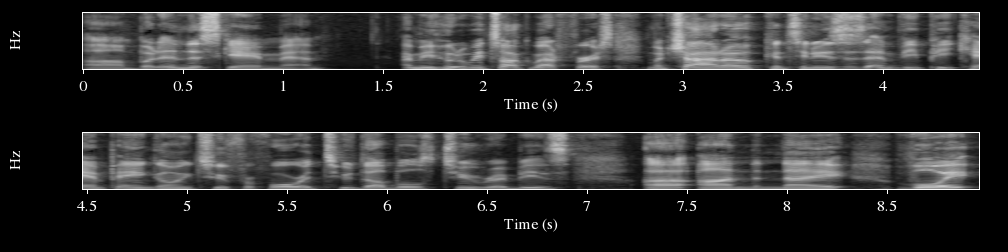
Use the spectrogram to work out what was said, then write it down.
Um, but in this game, man, I mean, who do we talk about first? Machado continues his MVP campaign, going two for four with two doubles, two ribbies uh, on the night. Voit,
